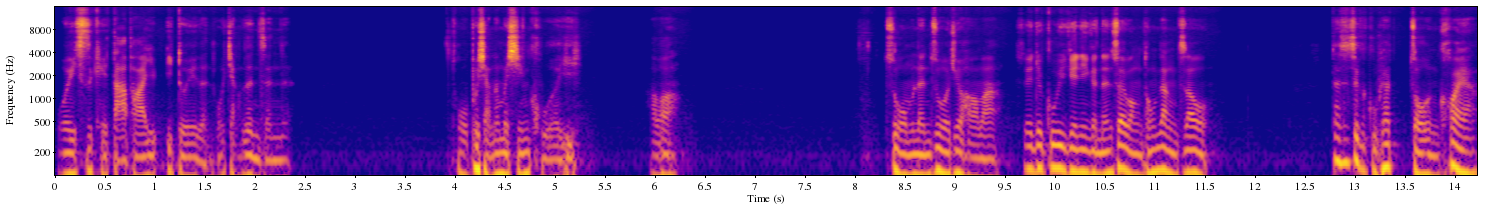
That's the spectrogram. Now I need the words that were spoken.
我一次可以打趴一一堆人。我讲认真的，我不想那么辛苦而已，好不好？做我们能做就好嘛，所以就故意给你一个能衰网通，让你知道。但是这个股票走很快啊，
